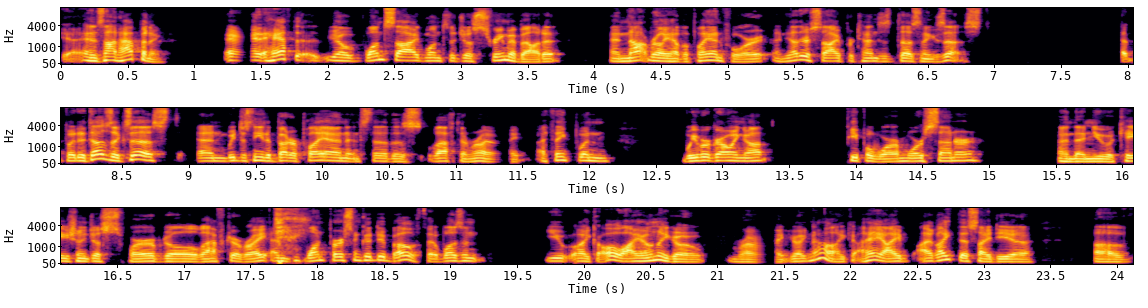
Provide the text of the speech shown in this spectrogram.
And it's not happening. And half the you know, one side wants to just scream about it and not really have a plan for it, and the other side pretends it doesn't exist. Uh, but it does exist, and we just need a better plan instead of this left and right. I think when we were growing up, people were more center, and then you occasionally just swerved a little left or right, and one person could do both. It wasn't you like, oh, I only go right. You're like, no, like, hey, I, I like this idea of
